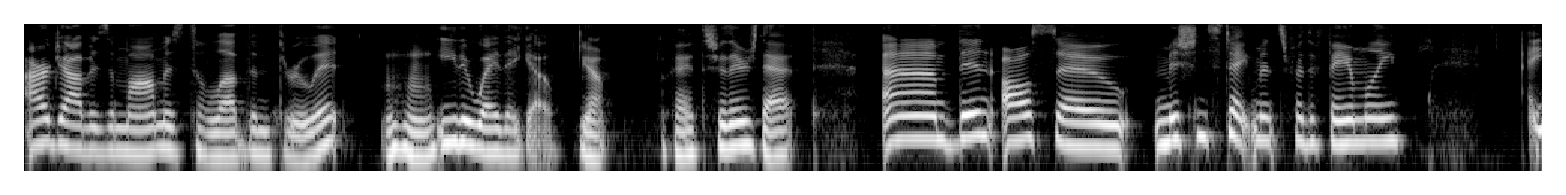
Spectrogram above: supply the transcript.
Our job as a mom is to love them through it. Mm-hmm. Either way they go. Yeah. Okay, so there's that. Um, then also mission statements for the family. Yeah,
